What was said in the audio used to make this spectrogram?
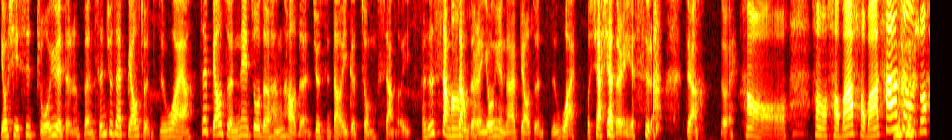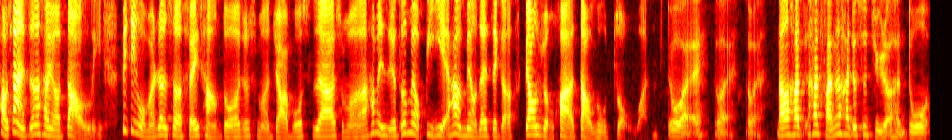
尤其是卓越的人本身就在标准之外啊，在标准内做得很好的人就是到一个中上而已，可是上上的人永远都在标准之外，我下下的人也是啦，这样对。好好好吧，好吧，他这样说好像也真的很有道理。毕竟我们认识了非常多，就什么贾博士啊什么，他们也都没有毕业，他们没有在这个标准化的道路走完。对对对，然后他他反正他就是举了很多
